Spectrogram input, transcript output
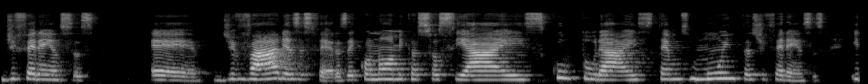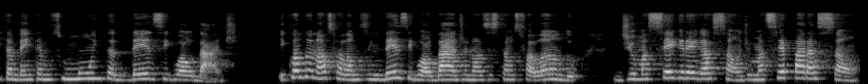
diferenças é, de várias esferas, econômicas, sociais, culturais, temos muitas diferenças e também temos muita desigualdade. E quando nós falamos em desigualdade, nós estamos falando de uma segregação, de uma separação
